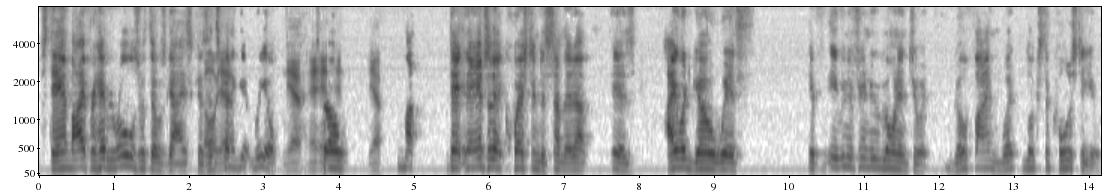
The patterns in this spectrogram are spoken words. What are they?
stand by for heavy rolls with those guys because Oh, it's yeah. going to get real. Yeah. And, So- and- and- yeah. My, to, to answer that question, to sum that up, is I would go with, if even if you're new going into it, go find what looks the coolest to you.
